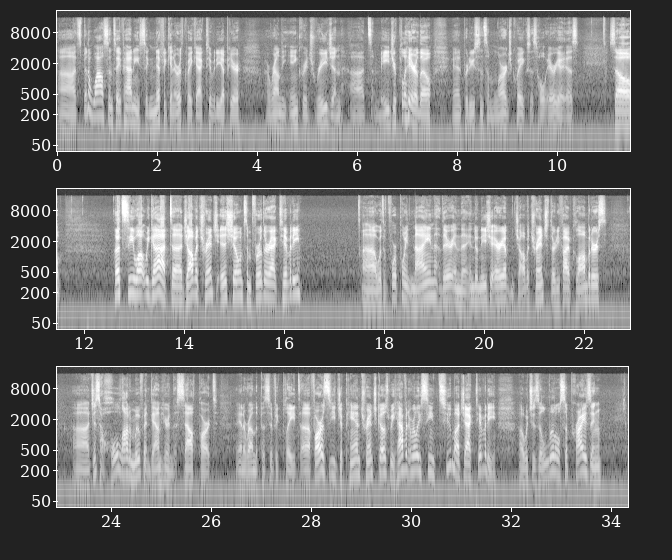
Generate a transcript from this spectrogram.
Uh, it's been a while since they've had any significant earthquake activity up here around the Anchorage region. Uh, it's a major player, though, and producing some large quakes. This whole area is. So, Let's see what we got. Uh, Java Trench is showing some further activity uh, with a 4.9 there in the Indonesia area. Java Trench, 35 kilometers. Uh, just a whole lot of movement down here in the south part and around the Pacific Plate. Uh, as far as the Japan Trench goes, we haven't really seen too much activity, uh, which is a little surprising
